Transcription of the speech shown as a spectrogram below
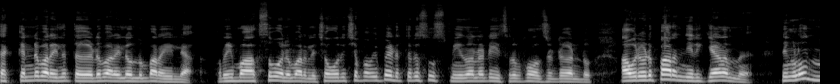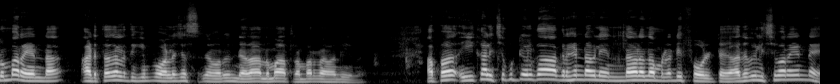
സെക്കൻഡ് പറയില്ല തേർഡ് പറയില്ല ഒന്നും പറയില്ല. റിമാർക്സ് പോലും പറയില്ല. ചോദിച്ചപ്പോൾ ഇപ്പൊ എടുത്തൊരു സുസ്മി എന്ന് പറഞ്ഞ ടീച്ചർ ഫോസിട്ട് കണ്ടു. അവരോട് പറഞ്ഞിരിക്കുകയാണെന്ന്. നിങ്ങളൊന്നും പറയണ്ട. അടുത്ത തലത്തേക്ക് പോകാനുള്ള ജസ്റ്റ് നമ്പർ ഇന്നതാന്ന് മാത്രം പറഞ്ഞാൽ മതി അപ്പോൾ അപ്പൊ ഈ കളിച്ച കുട്ടികൾക്ക് ആഗ്രഹം ഉണ്ടാവില്ല. എന്താണ് നമ്മുടെ ഡിഫോൾട്ട് അത് വിളിച്ചു പറയണ്ടേ?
